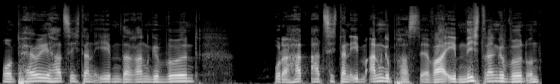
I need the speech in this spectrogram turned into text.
Und Perry hat sich dann eben daran gewöhnt oder hat, hat sich dann eben angepasst. Er war eben nicht dran gewöhnt und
